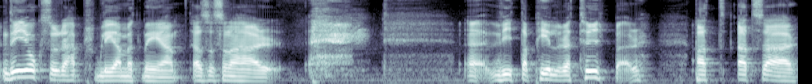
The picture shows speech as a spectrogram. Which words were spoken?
Det är ju också det här problemet med, alltså sådana här eh, vita pillret-typer. Att, att så här,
